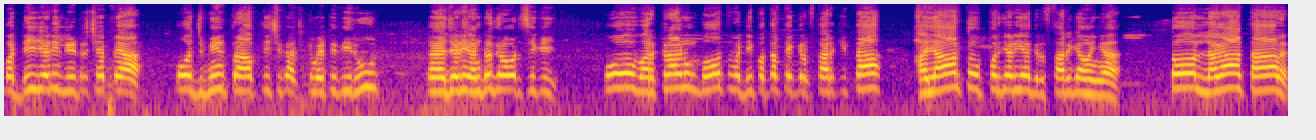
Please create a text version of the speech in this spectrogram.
ਵੱਡੀ ਜਿਹੜੀ ਲੀਡਰਸ਼ਿਪ ਆ, ਉਹ ਜ਼ਮੀਨ ਪ੍ਰਾਪਤੀ ਸੰਘਰਸ਼ ਕਮੇਟੀ ਦੀ ਰੂਹ ਜਿਹੜੀ ਅੰਡਰਗਰਾਉਂਡ ਸੀਗੀ, ਉਹ ਵਰਕਰਾਂ ਨੂੰ ਬਹੁਤ ਵੱਡੀ ਪੱਧਰ ਤੇ ਗ੍ਰਿਫਤਾਰ ਕੀਤਾ। ਹਜ਼ਾਰ ਤੋਂ ਉੱਪਰ ਜਿਹੜੀਆਂ ਗ੍ਰਿਫਤਾਰੀਆਂ ਹੋਈਆਂ, ਤੋਂ ਲਗਾਤਾਰ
